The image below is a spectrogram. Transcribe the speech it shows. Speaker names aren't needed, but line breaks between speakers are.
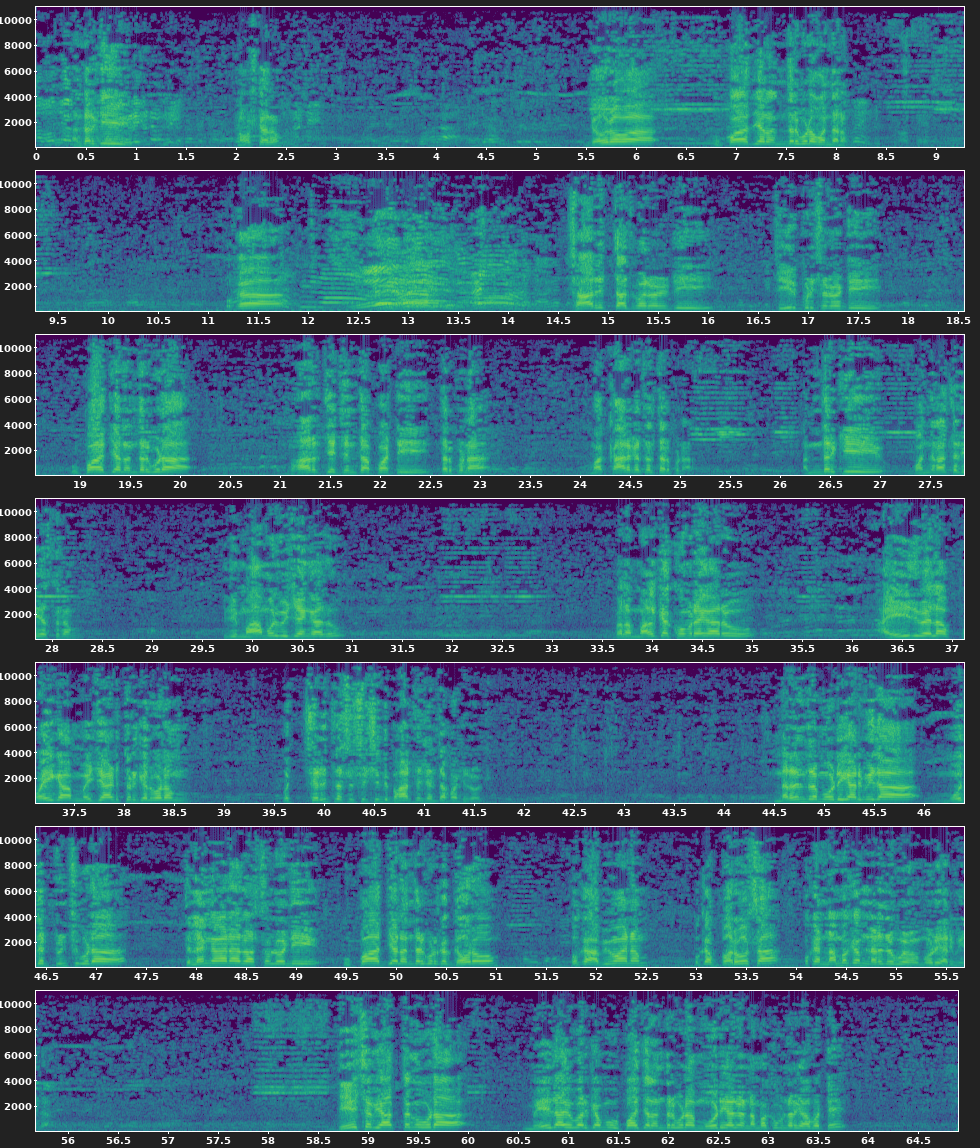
అందరికీ నమస్కారం. గౌరవ ఉపాధ్యాయులందరూ కూడా వందనం. ఒక చారిత్రాత్మకమైనటువంటి తీర్పునిచ్చినటువంటి ఉపాధ్యాయులందరూ కూడా భారతీయ జనతా పార్టీ తరపున మా కార్యకర్తల తరపున అందరికీ వందనాలు తెలియజేస్తున్నాం. ఇది మామూలు విజయం కాదు. వాళ్ళ మల్క కుమరే గారు ఐదు వేల పైగా మెజార్టీతో గెలవడం ఒక చరిత్ర సృష్టించింది భారతీయ జనతా పార్టీ రోజు. నరేంద్ర మోడీ గారి మీద మొదటి నుంచి కూడా తెలంగాణ రాష్ట్రంలోని ఉపాధ్యాయులందరూ కూడా ఒక గౌరవం ఒక అభిమానం ఒక భరోసా ఒక నమ్మకం నరేంద్ర మోడీ గారి మీద. దేశవ్యాప్తంగా కూడా మేధావి వర్గము ఉపాధ్యాయులందరూ కూడా మోడీ గారి నమ్మకం ఉన్నారు కాబట్టి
